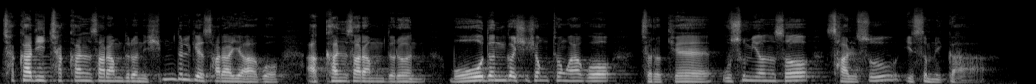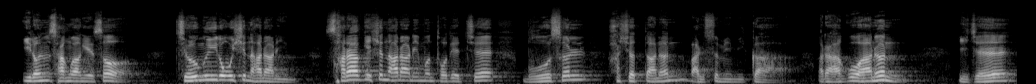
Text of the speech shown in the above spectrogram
착하디 착한 사람들은 힘들게 살아야 하고 악한 사람들은 모든 것이 형통하고 저렇게 웃으면서 살 수 있습니까? 이런 상황에서 정의로우신 하나님, 살아계신 하나님은 도대체 무엇을 하셨다는 말씀입니까? 라고 하는 이제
